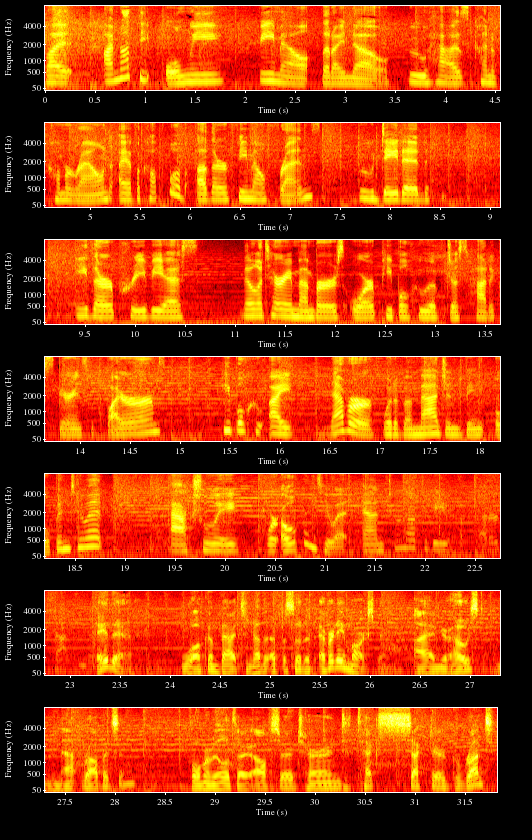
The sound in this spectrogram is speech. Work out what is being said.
but I'm not the only female that I know who has kind of come around. I have a couple of other female friends who dated either previous military members or people who have just had experience with firearms. People who I never would have imagined being open to it actually were open to it and turned out to be a better shot. Hey there. Welcome back to another episode of Everyday Marksman. I am your host, Matt Robertson, former military officer turned tech sector grunt,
